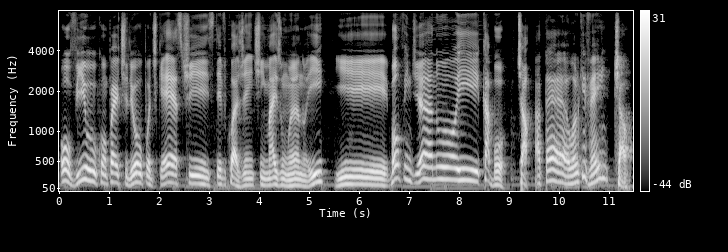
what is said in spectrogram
ouviu, compartilhou o podcast, esteve com a gente em mais um ano aí. E bom fim de ano e acabou. Tchau. Até o ano que vem. Tchau.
